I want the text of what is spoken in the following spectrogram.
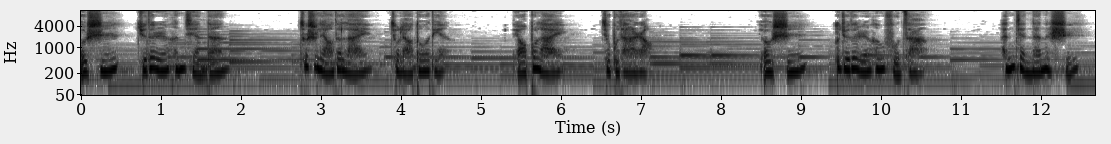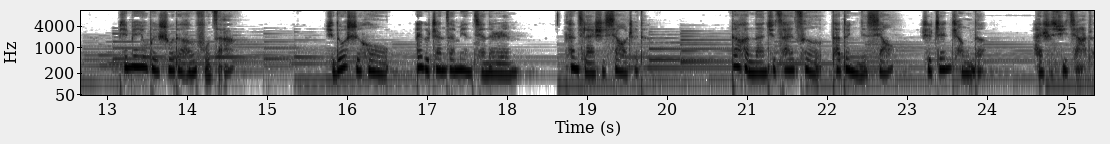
有时觉得人很简单，就是聊得来就聊多点，聊不来就不打扰。有时又觉得人很复杂，很简单的事，偏偏又被说得很复杂。许多时候，那个站在面前的人，看起来是笑着的，但很难去猜测他对你的笑是真诚的，还是虚假的。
